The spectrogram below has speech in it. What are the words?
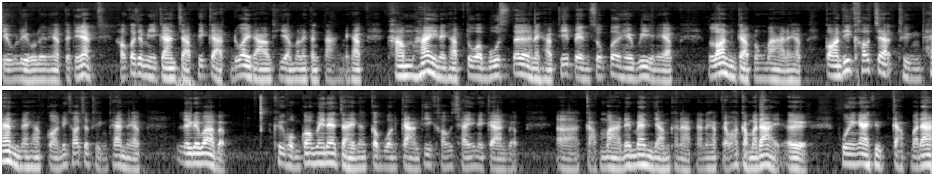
จิ๋วหลิวเลยนะครับ แต่ทีเนี้ยเขาก็จะมีการจับพิกัดด้วยดาวเทียมอะไรต่างๆนะครับทำให้นะครับตัวบูสเตอร์นะครับที่เป็นซูเปอร์เฮฟวี่นะครับ ล่อนกลับลงมานะครับ ก่อนที่เขาจะถึงแท่นนะครับ ก่อนที่เขาจะถึงแท่นนะครับ เรียกได้ว่าแบบคือผมก็ไม่แน่ใจนะกระบวนการที่เขาใช้ในการแบบอ่ากลับมาได้แม่นยำขนาดนั้นนะครับ แต่ว่ากลับมาได้เออพูดง่ายๆคือกลับมาได้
